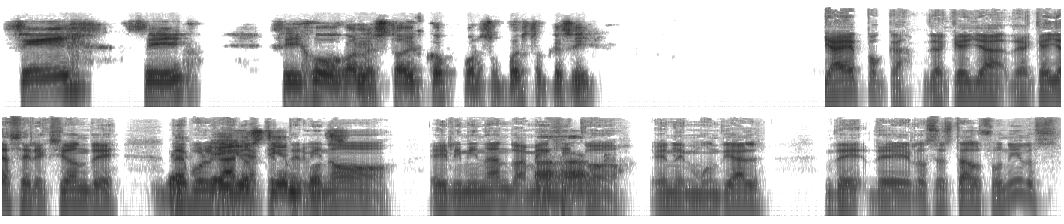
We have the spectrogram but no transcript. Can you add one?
Sí, sí, sí jugó con Stoichkov, por supuesto que sí. Ya época de aquella, de aquella selección de, de, de Bulgaria que tiempos. terminó eliminando a México Ajá. en el Mundial de, de, los Estados Unidos.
